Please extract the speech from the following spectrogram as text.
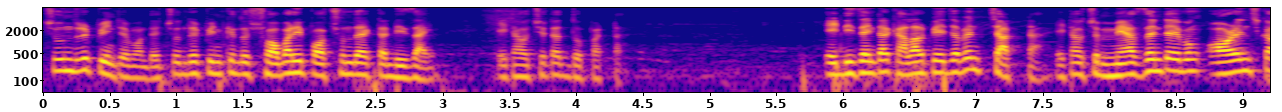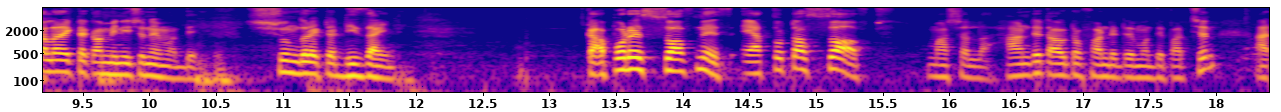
চুন্দ্রি প্রিন্টের মধ্যে। চুন্দ্রি প্রিন্ট কিন্তু সবারই পছন্দের একটা ডিজাইন এটা হচ্ছে এটার দোপাট্টা। এই ডিজাইনটার কালার পেয়ে যাবেন চারটা। এটা হচ্ছে ম্যাজেন্টা এবং অরেঞ্জ কালার একটা কম্বিনেশনের মধ্যে। সুন্দর একটা ডিজাইন কাপড়ের সফটনেস এতটা সফট মার্শাল্লাহ হান্ড্রেড আউট অফ হান্ড্রেডের মধ্যে পাচ্ছেন। আর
